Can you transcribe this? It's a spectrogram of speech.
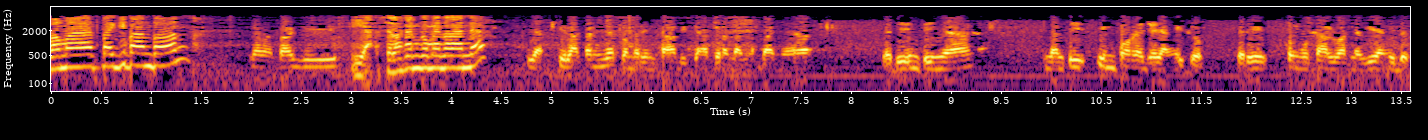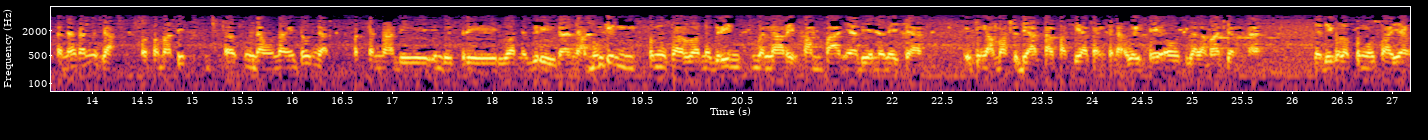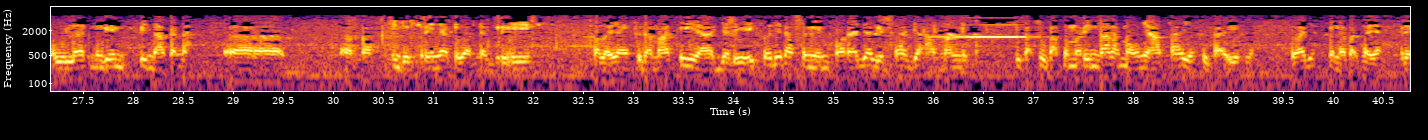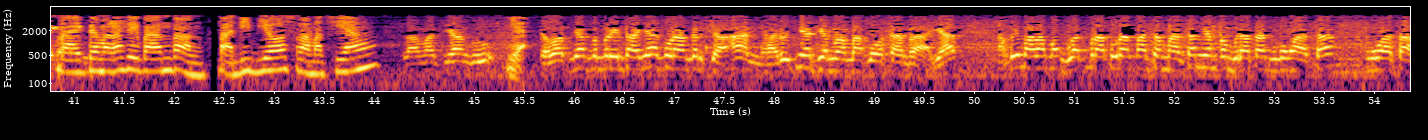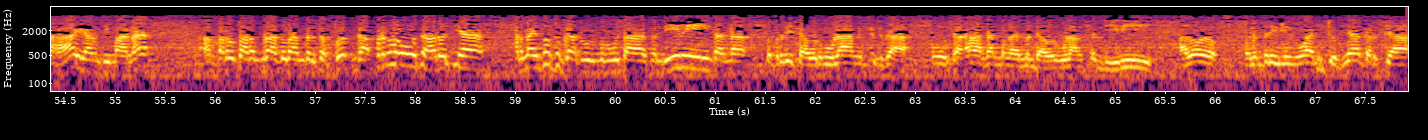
Selamat pagi Pak Anton. Selamat pagi. Iya, silahkan komentar Anda. Ya, silakan ya pemerintah bikin aturan banyak-banyak. Jadi intinya nanti impor aja yang hidup. Jadi pengusaha luar negeri yang hidup sana kan nggak otomatis eh, undang-undang itu nggak terkena di industri luar negeri dan nggak mungkin pengusaha luar negeri menarik sampahnya di Indonesia itu nggak masuk di akal pasti akan kena WTO segala macam kan. Jadi kalau pengusaha yang ulet mungkin pindahkanlah uh, apa industrinya ke luar negeri. Kalau yang sudah mati ya jadi itu dia dah pengimpor aja gitu aja aman gitu. Suka-suka pemerintah lah maunya apa ya suka itu. Itu aja pendapat saya. Terima Baik, terima kasih Pak Anton. Pak Dibio, selamat siang. Selamat siang Bu. Ya. Jawabnya pemerintahnya kurang kerjaan. Harusnya dia memakmurkan rakyat. Tapi malah membuat peraturan macam-macam yang pemberatan penguasa, pengusaha yang di mana peraturan-peraturan tersebut nggak perlu seharusnya. Karena itu juga pengusaha sendiri. Karena seperti daur ulang itu juga pengusaha akan mendaur ulang sendiri. Kalau Menteri Lingkungan Hidupnya kerja.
